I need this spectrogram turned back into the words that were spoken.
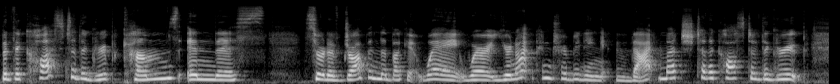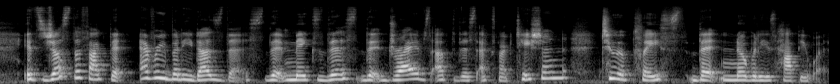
But the cost to the group comes in this sort of drop in the bucket way where you're not contributing that much to the cost of the group. It's just the fact that everybody does this that makes this, that drives up this expectation to a place that nobody's happy with.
